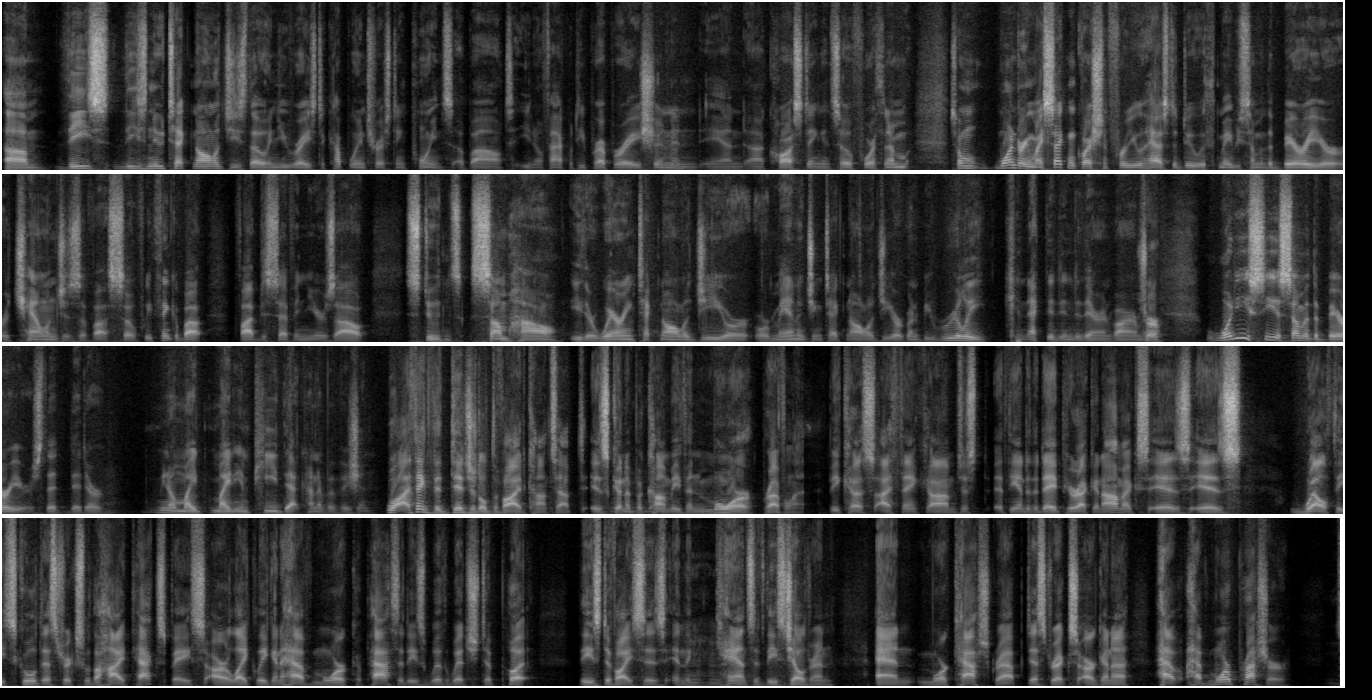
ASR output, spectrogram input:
Um, these these new technologies, though, and you raised a couple interesting points about you know faculty preparation and and uh, costing and so forth. And I'm so I'm wondering. My second question for you has to do with maybe some of the barrier or challenges of us. So if we think about five to seven years out, students somehow either wearing technology or, or managing technology are going to be really connected into their environment. Sure. What do you see as some of the barriers that, that are, you know, might, might impede that kind of a vision? Well, I think the digital divide concept is going to become even more prevalent because I think um, just at the end of the day, pure economics is is wealthy school districts with a high tax base are likely going to have more capacities with which to put these devices in the hands of these children, and more cash-strapped districts are going to have have more pressure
